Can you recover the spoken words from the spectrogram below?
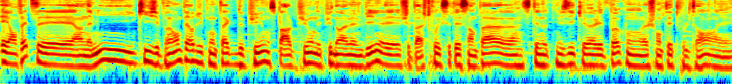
Et en fait c'est un ami qui j'ai vraiment perdu contact depuis, on se parle plus, on n'est plus dans la même ville et je sais pas, je trouvais que c'était sympa, euh, c'était notre musique euh, à l'époque, on la chantait tout le temps et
